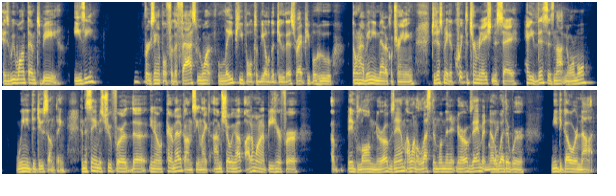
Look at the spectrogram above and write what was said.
is we want them to be easy. Mm-hmm. For example, for the fast, we want lay people to be able to do this, right? People who don't have any medical training to just make a quick determination to say, hey, this is not normal. We need to do something. And the same is true for the, you know, paramedic on scene. Like I'm showing up. I don't want to be here for a big long neuro exam. I want a less than one minute neuro exam and know Okay. whether we're need to go or not.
